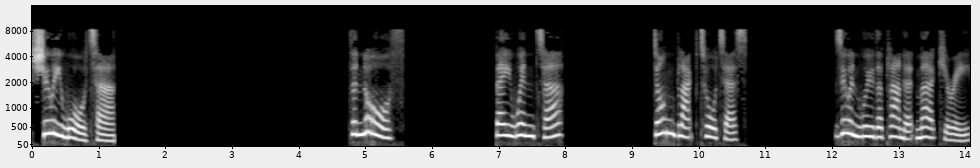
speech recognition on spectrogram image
Shui water. The North Bay winter Dong black tortoise Xuanwu the planet Mercury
